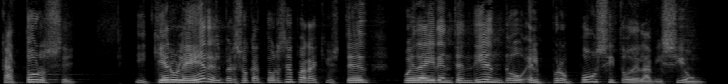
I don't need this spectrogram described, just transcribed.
14. Y quiero leer el verso 14 para que usted pueda ir entendiendo el propósito de la visión.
